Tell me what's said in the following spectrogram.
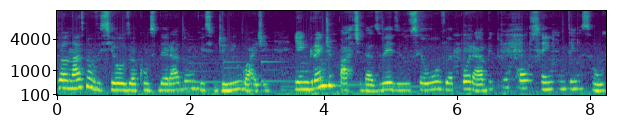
Pleonasmo vicioso é considerado um vício de linguagem e, em grande parte das vezes, o seu uso é por hábito ou sem intenção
